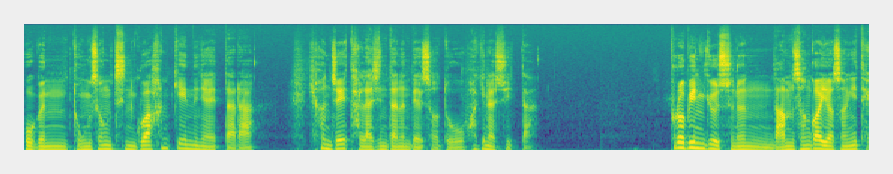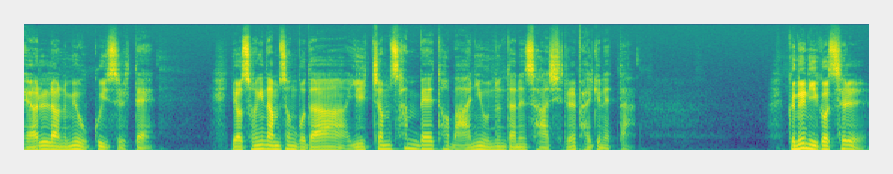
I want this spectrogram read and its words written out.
혹은 동성 친구와 함께 있느냐에 따라 현저히 달라진다는 데서도 확인할 수 있다. 프로빈 교수는 남성과 여성이 대화를 나누며 웃고 있을 때 여성이 남성보다 1.3배 더 많이 웃는다는 사실을 발견했다. 그는 이것을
